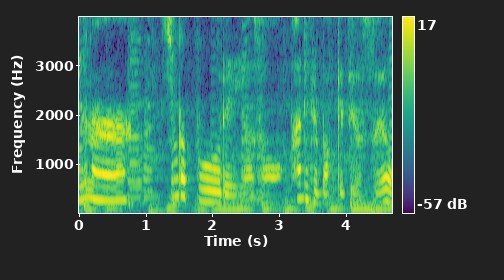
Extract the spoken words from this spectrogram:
유나. 싱가포르에 이어서 파리를 맡게 되었어요.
